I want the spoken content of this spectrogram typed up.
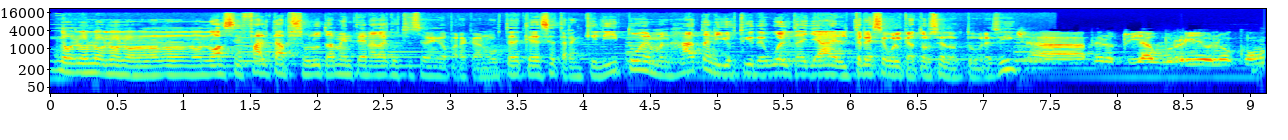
No, no, no, no, no, no, no, no, no hace falta absolutamente nada que usted se venga para acá. No, usted quédese tranquilito en Manhattan y yo estoy de vuelta ya el 13 o el 14 de octubre, ¿sí? Ah, pero estoy aburrido, loco.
